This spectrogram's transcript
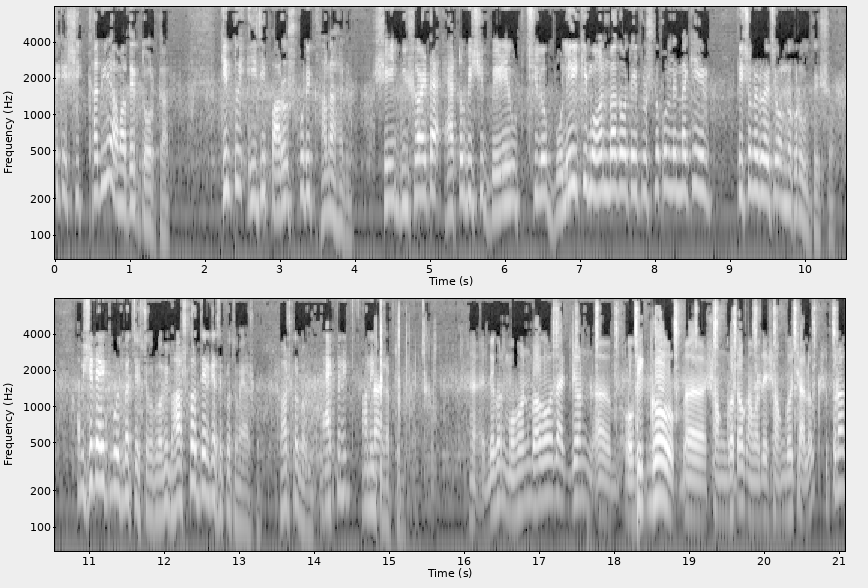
থেকে শিক্ষা দিয়ে আমাদের দরকার। কিন্তু এই যে পারস্পরিক হানাহানি, সেই বিষয়টা এত বেশি বেড়ে উঠছিল বলেই কি মোহন ভাগবত এই প্রশ্ন করলেন নাকি? এর পিছনে রয়েছে অন্য কোনো উদ্দেশ্য। আমি সেটা একটু বোঝবার চেষ্টা করব। আমি ভাস্করদের কাছে প্রথমে আসব। ভাস্কর বাবু এক মিনিট আনইন্টারাপ্টেড দেখুন, মোহন ভগবত একজন অভিজ্ঞ সংগঠক, আমাদের সংঘ চালক। সুতরাং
